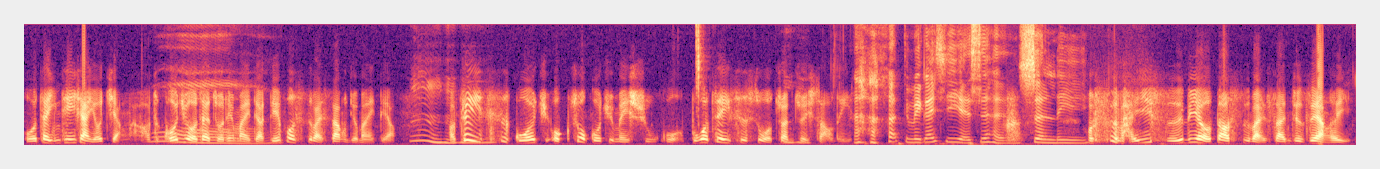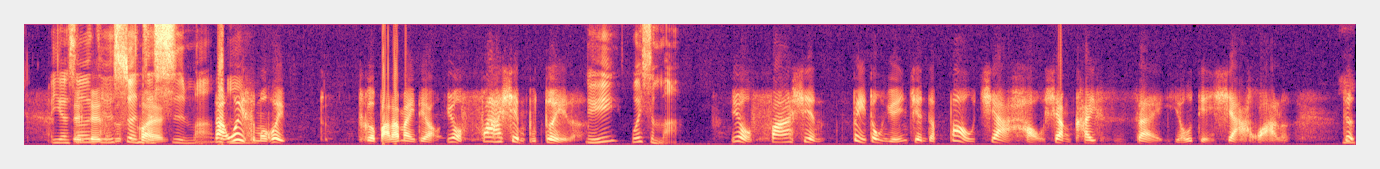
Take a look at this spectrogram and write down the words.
我在赢天下有讲了啊，这国巨我在昨天卖掉，跌破四百三我就卖掉。嗯，好，这一次国巨我做国巨没输过，不过这一次是我赚最少的一次。没关系，也是很顺利。我四百一十六到四百三就这样而已。有时候就顺着试嘛。那为什么会这个把它卖掉？因为我发现不对了。诶，为什么？因为我发现被动元件的报价好像开始在有点下滑了，这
